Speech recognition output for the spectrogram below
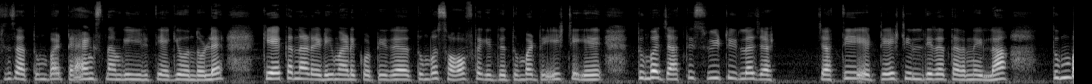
ಫ್ರೆಂಡ್ಸ್ ಅದು ತುಂಬ ಟ್ಯಾಂಕ್ಸ್ ನಮಗೆ ಈ ರೀತಿಯಾಗಿ ಒಂದೊಳ್ಳೆ ಕೇಕನ್ನು ರೆಡಿ ಮಾಡಿ ಕೊಟ್ಟಿದ್ರೆ. ತುಂಬ ಸಾಫ್ಟ್ ಆಗಿದೆ ತುಂಬ ಟೇಸ್ಟಿಗೆ ತುಂಬ ಜಾಸ್ತಿ ಸ್ವೀಟ್ ಇಲ್ಲ ಜಾಸ್ತಿ ಜಾಸ್ತಿ ಟೇಸ್ಟ್ ಇಲ್ದಿರೋ ಥರನೂ ಇಲ್ಲ. ತುಂಬ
